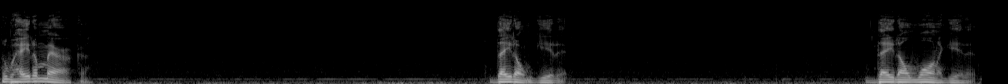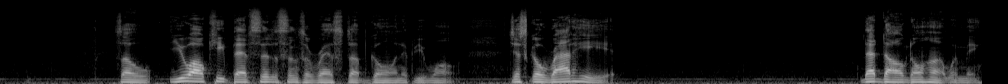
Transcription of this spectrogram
who hate America. They don't get it. They don't want to get it. So you all keep that citizen's arrest up going if you want. Just go right ahead. That dog don't hunt with me.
